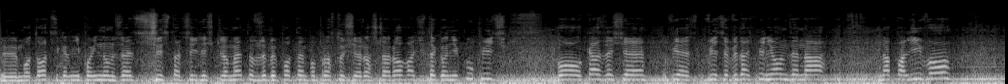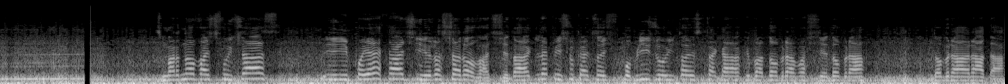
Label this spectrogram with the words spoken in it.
yy, motocykl, ani po inną rzecz 300 czy ileś kilometrów, żeby potem po prostu się rozczarować i tego nie kupić, bo okaże się, wie, wiecie, wydać pieniądze na, na paliwo, zmarnować swój czas i pojechać i rozczarować się, tak? Lepiej szukać coś w pobliżu i to jest taka chyba dobra, właśnie dobra, dobra rada.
